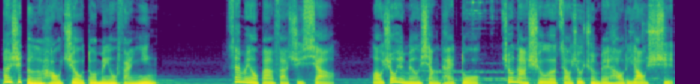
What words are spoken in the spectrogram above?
但是等了好久都没有反应。在没有办法之下，老周也没有想太多，就拿出了早就准备好的钥匙，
